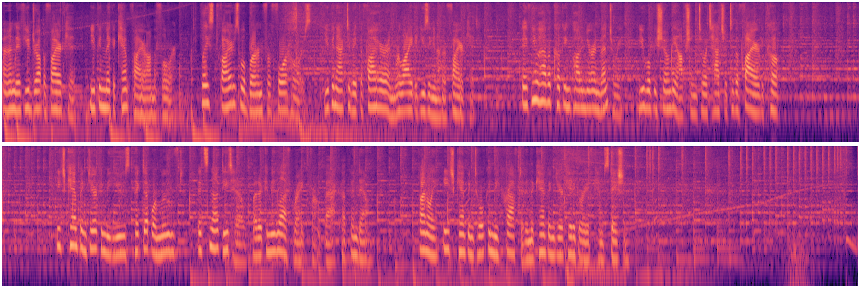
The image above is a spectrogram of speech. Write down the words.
And if you drop a fire kit, you can make a campfire on the floor. Placed fires will burn for 4 hours. You can activate the fire and relight it using another fire kit. If you have a cooking pot in your inventory, you will be shown the option to attach it to the fire to cook. Each camping gear can be used, picked up or moved. It's not detailed, but it can be left, right, front, back, up and down. Finally, each camping tool can be crafted in the camping gear category of Camp Station.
